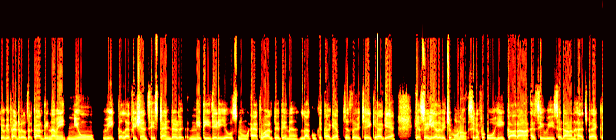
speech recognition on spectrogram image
ਕਿਉਂਕਿ ਫੈਡਰਲ ਸਰਕਾਰ ਦੀ ਨਵੀਂ ਨਿਊ ਵਹੀਕਲ ਐਫੀਸ਼ੀਐਂਸੀ ਸਟੈਂਡਰਡ ਨੀਤੀ ਜਿਹੜੀ ਹੈ ਉਸ ਨੂੰ ਐਤਵਾਰ ਦੇ ਦਿਨ ਲਾਗੂ ਕੀਤਾ ਗਿਆ, ਜਿਸ ਦੇ ਵਿੱਚ ਇਹ ਕਿਹਾ ਗਿਆ ਕਿ ਆਸਟ੍ਰੇਲੀਆ ਦੇ ਵਿੱਚ ਹੁਣ ਸਿਰਫ ਉਹੀ ਕਾਰਾਂ ਐਸਯੂਵੀ ਸੈਡਾਨ ਹੈਚਬੈਕ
